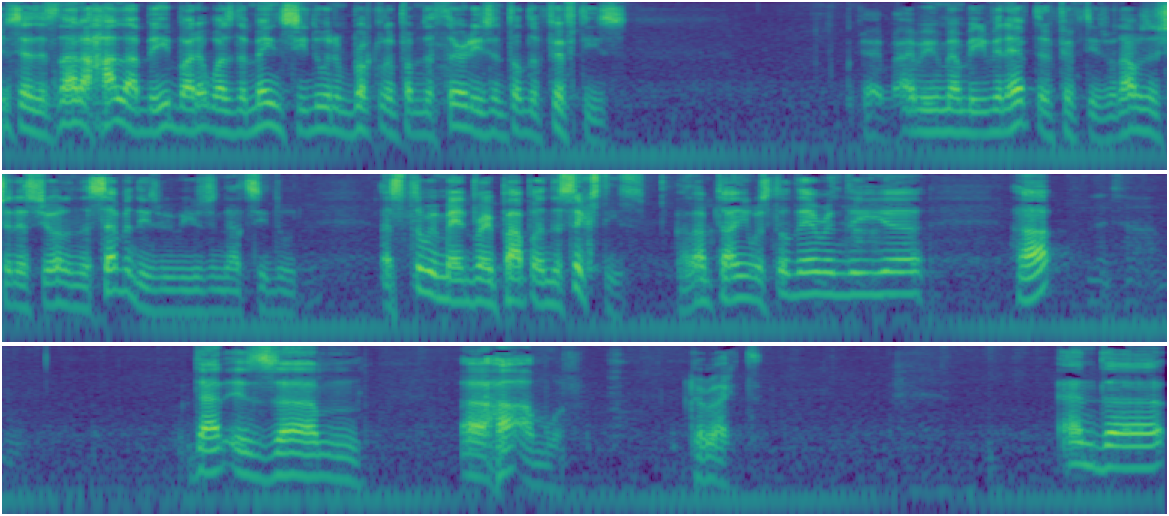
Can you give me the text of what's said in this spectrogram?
he says it's not a halabi, but it was the main siddur in Brooklyn from the 30s until the 50s. Okay, I remember even after the 50s, when I was in Shaare Zion in the 70s, we were using that siddur. That still remained very popular in the 60s. And I'm telling you, we're still there in the, uh, huh? That is um, uh, ha'amur, correct. And uh,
